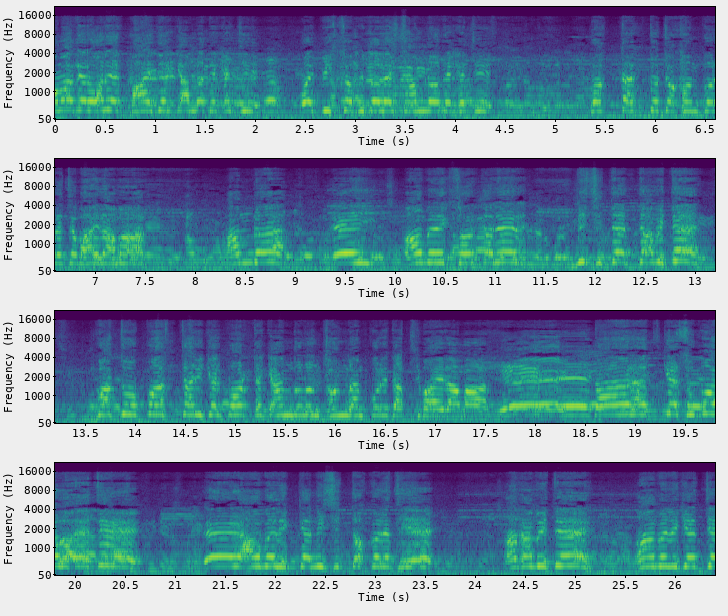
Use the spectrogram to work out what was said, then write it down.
আমাদের অনেক ভাইদেরকে আমরা দেখেছি, ওই বিশ্ববিদ্যালয়ের সামনেও দেখেছি। রক্তাক্ত জখম করেছে ভাইরা আমার। আমরা এই লীগ সরকারের নিষিদ্ধের দাবিতে গত পাঁচ তারিখের পর থেকে আন্দোলন সংগ্রাম করে যাচ্ছি ভাইরা আমার। তার আজকে সুফল হয়েছে। এই আওয়ামী লীগকে নিষিদ্ধ করেছে। আগামীতে আওয়ামী লীগের যে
